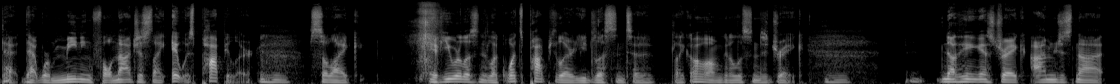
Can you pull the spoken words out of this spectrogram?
that that were meaningful? Not just like it was popular. Mm-hmm. So like, if you were listening to like what's popular, you'd listen to like, oh, I'm gonna listen to Drake. Nothing against Drake. I'm just not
